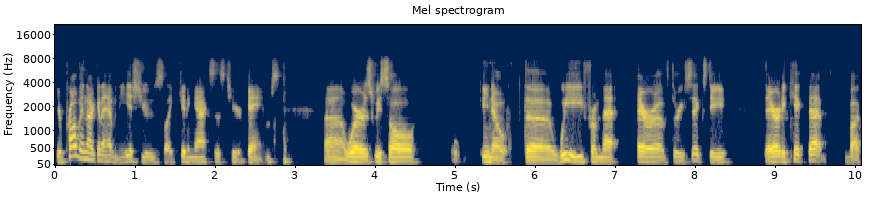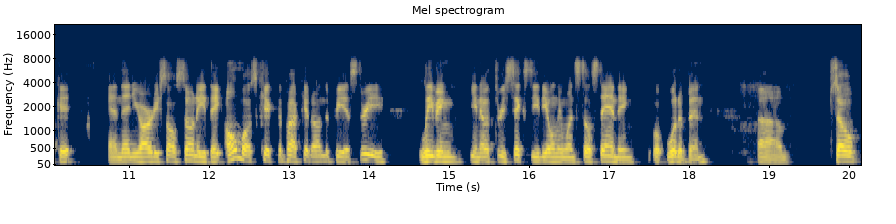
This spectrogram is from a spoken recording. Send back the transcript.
you're probably not going to have any issues like getting access to your games. Uh, whereas we saw, you know, the Wii from that era of 360, they already kicked that bucket. And then you already saw Sony, they almost kicked the bucket on the PS3, leaving, you know, 360, the only one still standing, would have been. Um, so,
